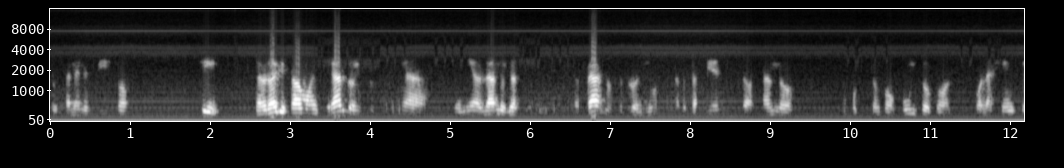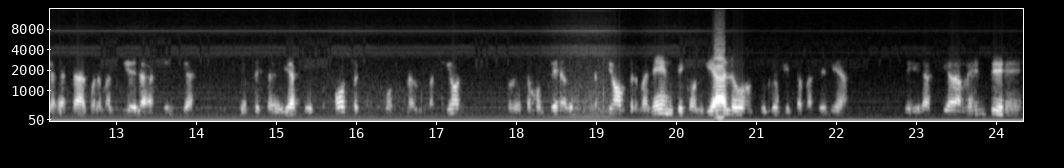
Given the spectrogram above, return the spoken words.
que están en el piso. Sí, la verdad que estábamos esperando, esto venía, hablando ya hace atrás, nosotros venimos también trabajando poquito en conjunto con, con agencias de acá, con la mayoría de las agencias de empresas de viaje de Formosa, que somos una agrupación, donde estamos en plena comunicación permanente, con diálogo. Yo creo que esta pandemia, desgraciadamente,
